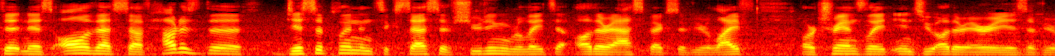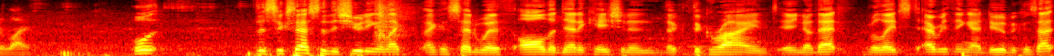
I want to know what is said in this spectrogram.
fitness, all of that stuff, how does the discipline and success of shooting relate to other aspects of your life or translate into other areas of your life? Well, the success of the shooting, and like like I said, with all the dedication and the, the grind, you know, that relates to everything I do because I,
